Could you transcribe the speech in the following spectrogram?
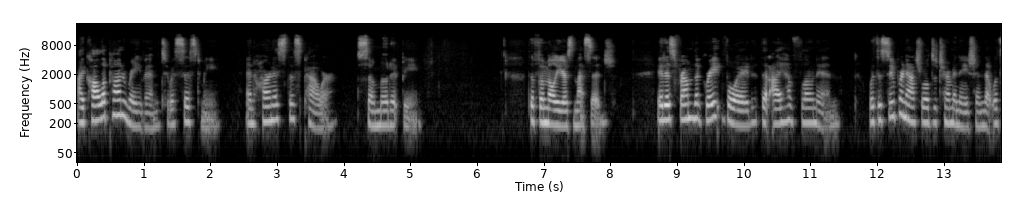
I call upon Raven to assist me and harness this power, so mote it be. The familiar's message. It is from the great void that I have flown in, with a supernatural determination that would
